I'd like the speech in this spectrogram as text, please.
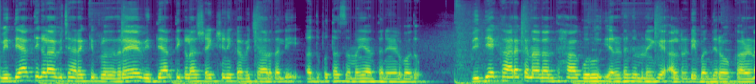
ವಿದ್ಯಾರ್ಥಿಗಳ ವಿಚಾರಕ್ಕೆ ಬರೋದಾದರೆ ವಿದ್ಯಾರ್ಥಿಗಳ ಶೈಕ್ಷಣಿಕ ವಿಚಾರದಲ್ಲಿ ಅದ್ಭುತ ಸಮಯ ಅಂತಲೇ ಹೇಳ್ಬೋದು. ವಿದ್ಯಾಕಾರಕನಾದಂತಹ ಗುರು ಎರಡನೇ ಮನೆಗೆ ಆಲ್ರೆಡಿ ಬಂದಿರೋ ಕಾರಣ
